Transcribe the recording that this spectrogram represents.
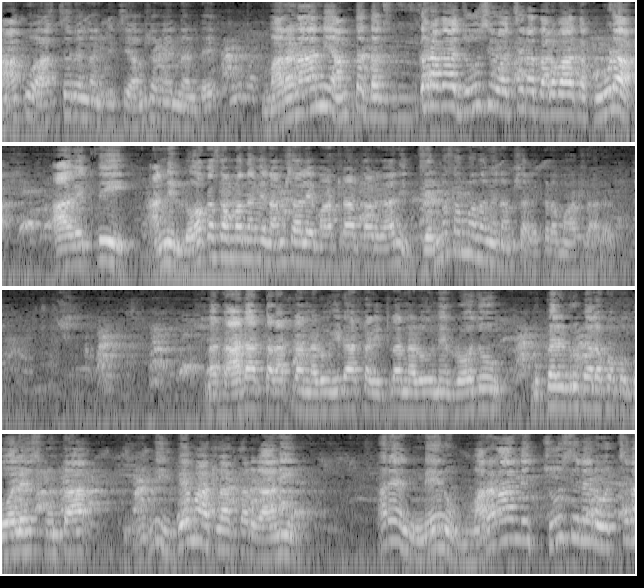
నాకు ఆశ్చర్యంగా అనిపించే అంశం ఏంటంటే మరణాన్ని అంత దగ్గరగా చూసి వచ్చిన తర్వాత కూడా ఆ వ్యక్తి అన్ని లోక సంబంధమైన అంశాలే మాట్లాడతాడు కానీ జన్మ సంబంధమైన అంశాలు ఎక్కడ మాట్లాడాడు? నాకు ఆ డాక్టర్ అట్లా అన్నాడు ఈ డాక్టర్ ఇట్లా అన్నాడు నేను రోజు ముప్పై రెండు రూపాయలకు ఒక గోలేసుకుంటా ఇవన్నీ ఇవే మాట్లాడతాడు కానీ అరే నేను మరణాన్ని చూసి నేను వచ్చిన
